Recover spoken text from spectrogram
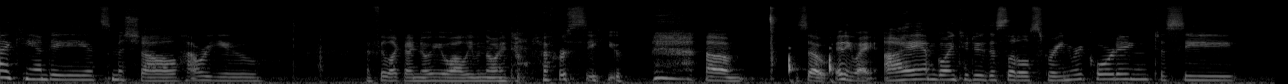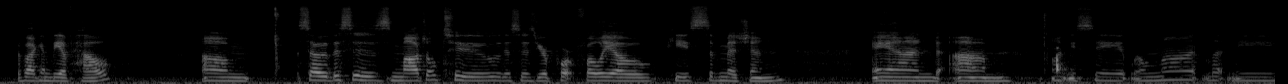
Hi, Candy. It's Michele. How are you? I feel like I know you all, even though I don't ever see you. Um, so, anyway, I am going to do this little screen recording to see if I can be of help. Um, so, this is Module 2. This is your portfolio piece submission. And um, let me see, it will not let me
